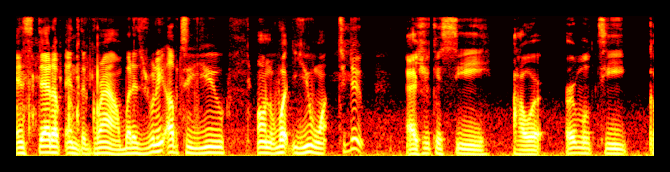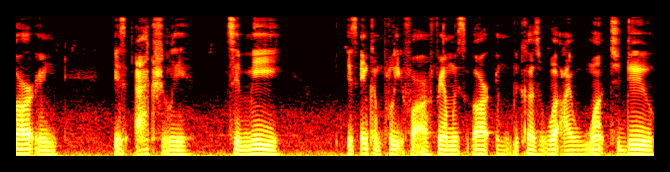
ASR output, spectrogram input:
instead of in the ground. But it's really up to you on what you want to do. As you can see, our herbal tea garden is actually, to me, is incomplete for our family's garden because what I want to do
